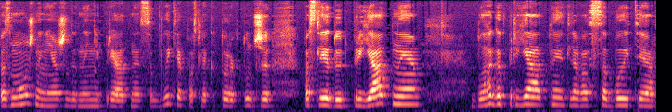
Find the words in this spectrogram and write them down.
Возможно, неожиданные неприятные события, после которых тут же последуют приятные, благоприятные для вас события. Э,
